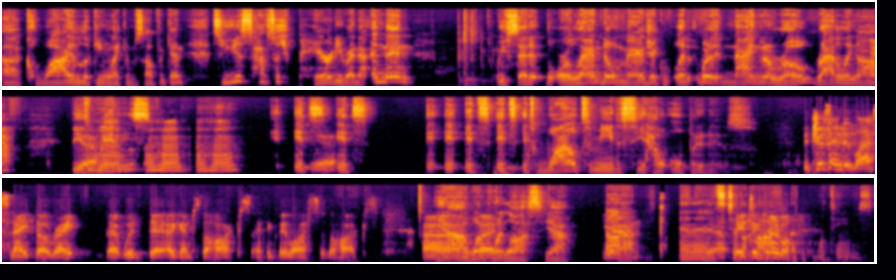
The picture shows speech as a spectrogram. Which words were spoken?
uh Kawhi looking like himself again so you just have such parity right now and then we've said it the orlando magic what, what are it nine in a row rattling off yeah. these yeah. wins mm-hmm, mm-hmm. it's yeah. it's it, it's it's it's wild to me to see how open it is. It just ended last night, though, right? That would that, against the Hawks. I think they lost to the Hawks. Um, yeah, one but, point loss. Yeah. Yeah, oh, and then it's yeah. to the it's incredible. teams.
